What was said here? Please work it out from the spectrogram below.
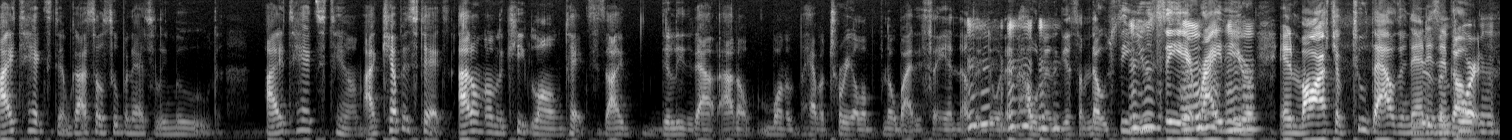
I texted him, got so supernaturally moved. I texted him. I kept his text. I don't normally keep long texts. I deleted out. I don't want to have a trail of nobody saying nothing, mm-hmm, doing it, mm-hmm, holding it mm-hmm. against some notes. See, you see it right here in March of 2000 That years is ago. important.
